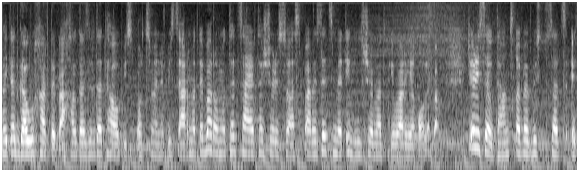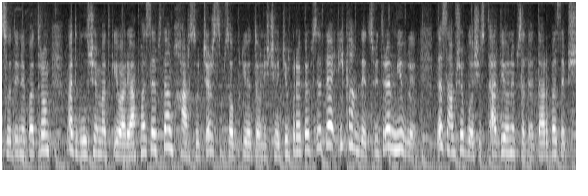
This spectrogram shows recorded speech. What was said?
მეტად გაგვიხარდება ახალგაზრდა თაობის სპორტსმენების წარმატება, რომელთაც საერთაშორისო ასპარეზეც მეტი გულშემატკივარი ეყოლება. ჯერ ისევ დამწყებებისთვისაც ეცოდინებათ, რომ მათ გულშემატკივარი აფასებს და მხარს უჭერს მსოფლიო დონის შეჯიბრებებზე და იქამდეც ვიდრე მივლენ და სამშობლოში სტადიონებსა და დარბაზებში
